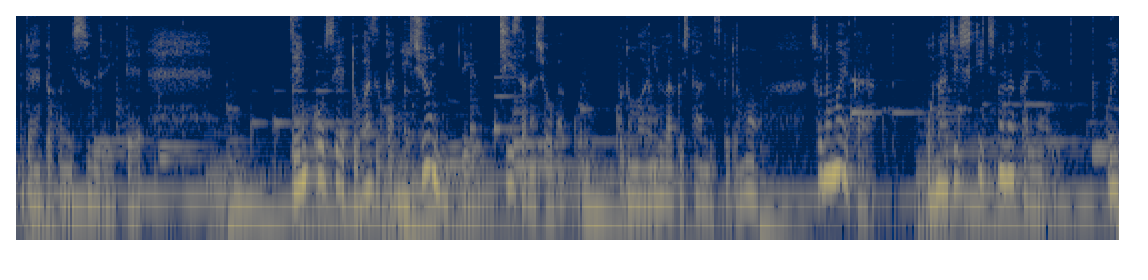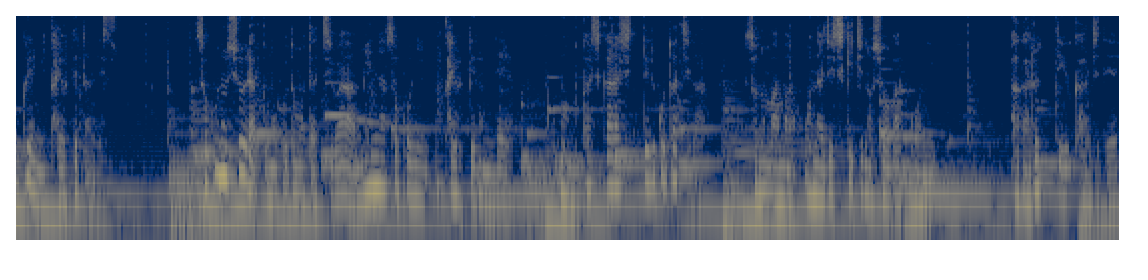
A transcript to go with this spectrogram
みたいなとこに住んでいて全校生徒わずか20人っていう小さな小学校に子供は入学したんですけどもその前から同じ敷地の中にある保育園に通ってたんです。そこの集落の子供たちはみんなそこに通ってるんでもう昔から知ってる子たちがそのまま同じ敷地の小学校に上がるっていう感じで。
